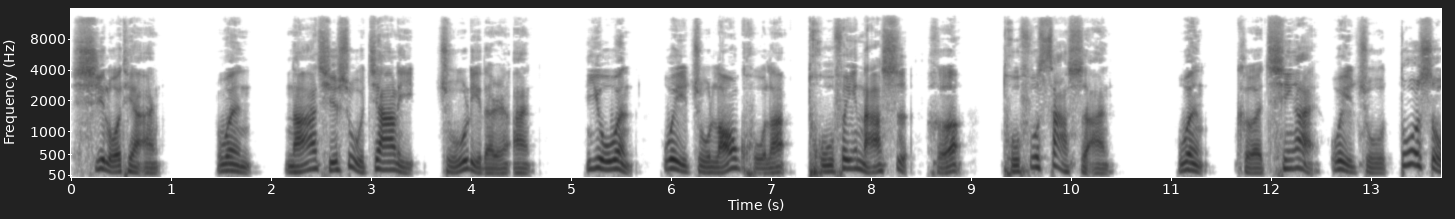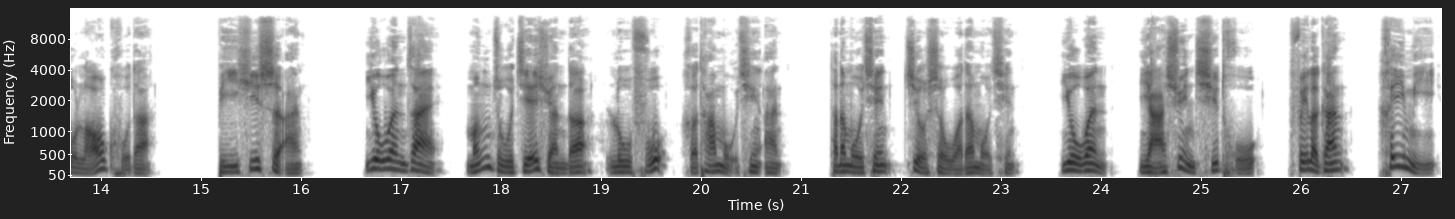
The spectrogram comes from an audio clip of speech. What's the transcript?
西罗天安；问拿其树家里主里的人安；又问为主劳苦了土非拿士和土夫萨士安；问可亲爱为主多受劳苦的。比希士安，又问在盟主节选的鲁弗和他母亲安，他的母亲就是我的母亲。又问雅逊奇土、菲勒干、黑米、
